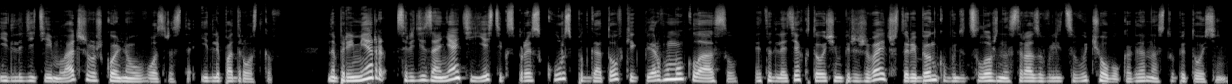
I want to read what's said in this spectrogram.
и для детей младшего школьного возраста, и для подростков. Например, среди занятий есть экспресс-курс подготовки к первому классу. Это для тех, кто очень переживает, что ребенку будет сложно сразу влиться в учебу, когда наступит осень.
